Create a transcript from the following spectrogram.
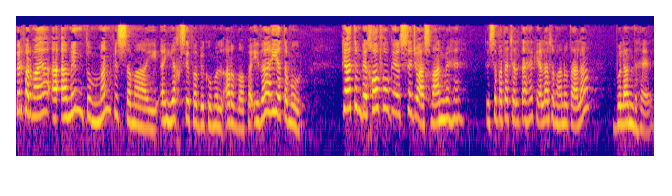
پھر فرمایا امن تم من فسمائی یخصف بکم الارض فاذا ہی تمور کیا تم بے خوف ہو گئے اس سے جو آسمان میں ہے؟ اس سے پتا چلتا ہے کہ اللہ سبحان و تعالی بلند ہے۔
